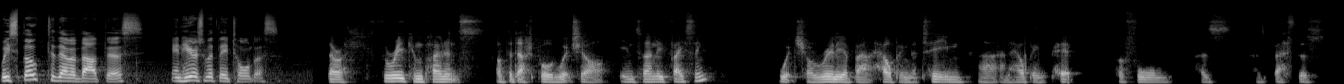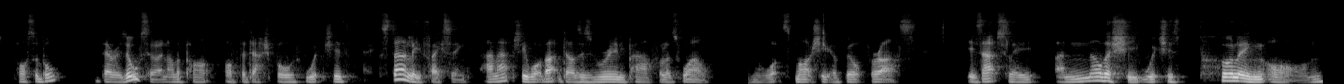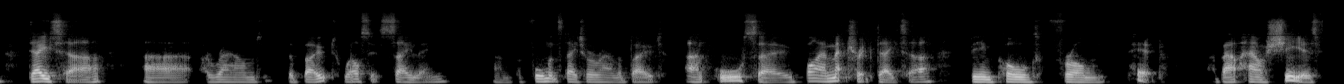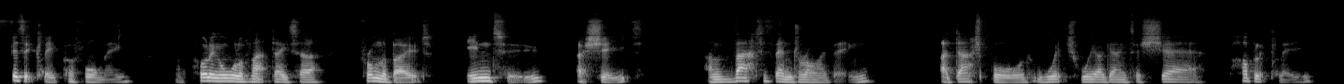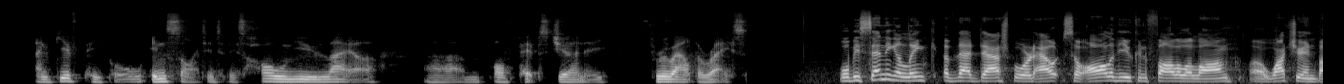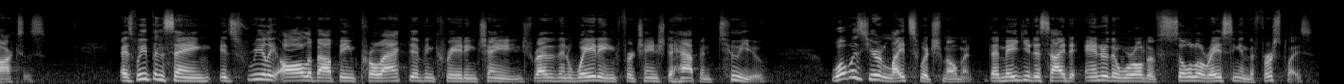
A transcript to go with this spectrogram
We spoke to them about this, and here's what they told us. There are three components of the dashboard which are internally facing which are really about helping the team uh, and helping Pip perform as, as best as possible. There is also another part of the dashboard which is externally facing. And actually, what that does is really powerful as well. What Smartsheet have built for us is actually another sheet which is pulling on data uh, around the boat whilst it's sailing um, performance data around the boat, and also biometric data being pulled from Pip about how she is physically performing and pulling all of that data from the boat into a sheet. And that is then driving a dashboard which we are going to share publicly and give people insight into this whole new layer um, of Pip's journey throughout the race. We'll be sending a link of that dashboard out so all of you can follow along. Uh, watch your inboxes. As we've been saying, it's really all about being proactive in creating change rather than waiting for change to happen to you. What was your light switch moment that made you decide to enter the world of solo racing in the first place?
